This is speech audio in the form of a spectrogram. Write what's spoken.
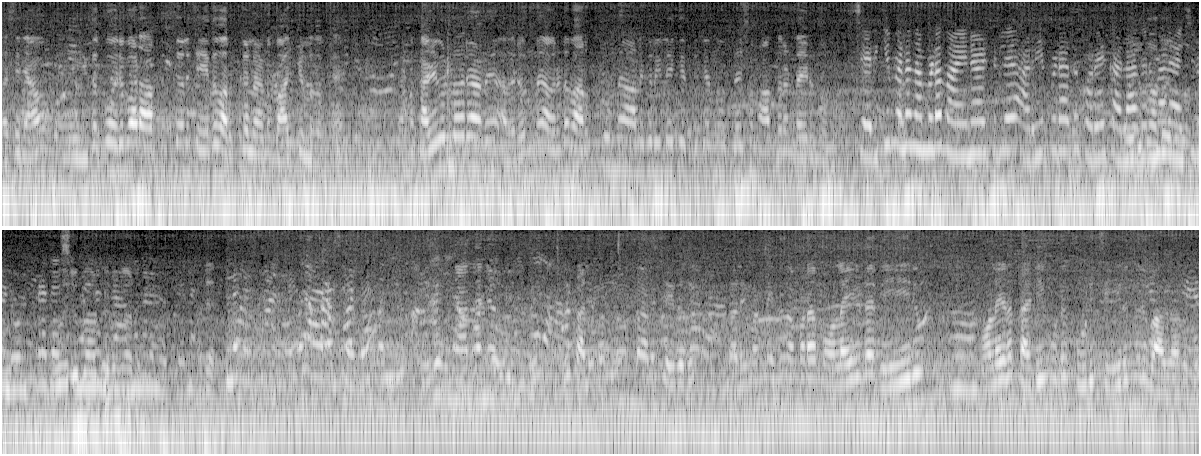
പക്ഷേ ഞാൻ ഇതൊക്കെ ഒരുപാട് ആർട്ടിസ്റ്റുകൾ ചെയ്ത വർക്കുകളാണ് ബാക്കിയുള്ളതൊക്കെ. കാരണം കഴിവുള്ളവരാണ്. അവരൊന്ന് അവരുടെ വർക്കൊന്ന് ആളുകളിലേക്ക് എത്തിക്കുന്ന ഉദ്ദേശം മാത്രമേ ഉണ്ടായിരുന്നുള്ളൂ. ശരിക്കും പറഞ്ഞാൽ നമ്മുടെ വയനാട്ടിൽ അറിയപ്പെടാത്ത കുറെ ഉൾപ്രദേശങ്ങളിലും ഗ്രാമങ്ങളിലൊക്കെ? ഇത് ഞാൻ തന്നെ ഇത്. കളിമണ്ണ് കൊണ്ടാണ് ചെയ്തത്. കളിമണ്ണ് ഇത് നമ്മുടെ മുളയുടെ വേരും മുളയുടെ തടിയും കൂടെ കൂടി ചേരുന്ന ഒരു ഭാഗമാണിത്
